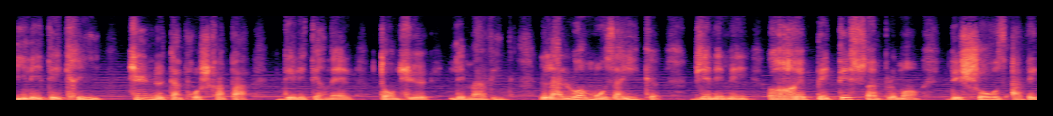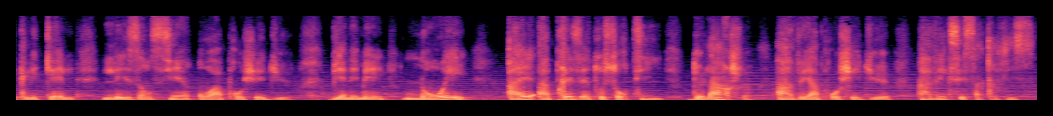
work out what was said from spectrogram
Il est écrit, tu ne t'approcheras pas de l'Éternel, ton Dieu, les mains vides. La loi mosaïque, bien aimé, répétait simplement des choses avec lesquelles les anciens ont approché Dieu. Bien aimé, Noé après être sorti de l'arche, avait approché Dieu avec ses sacrifices.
